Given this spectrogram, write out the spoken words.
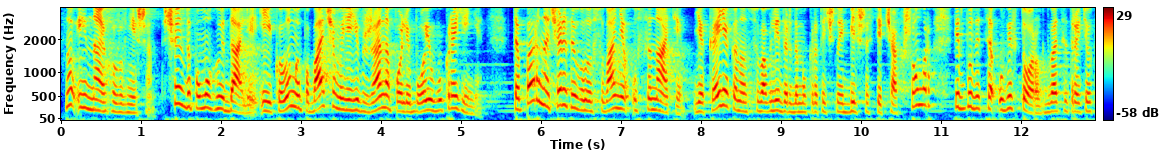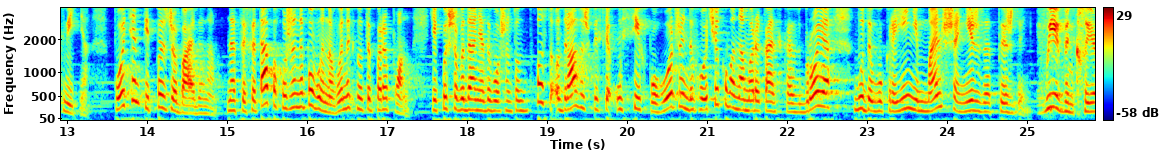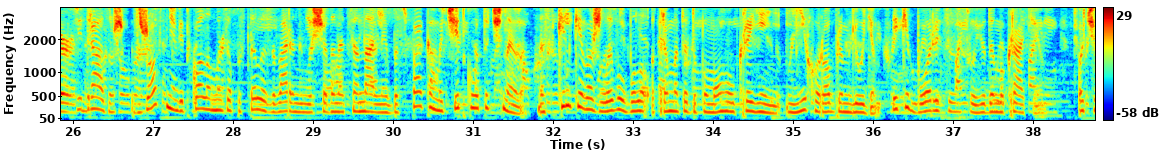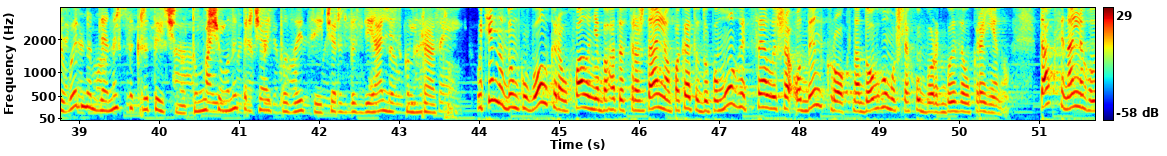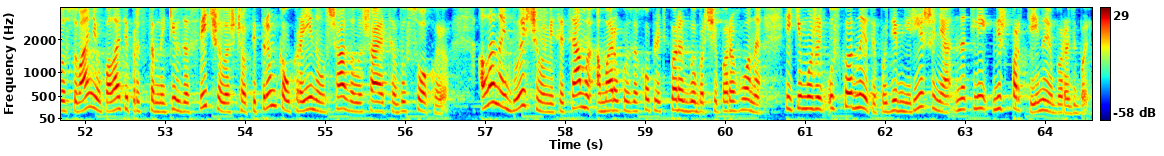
Ну і найголовніше, що з допомогою далі, і коли ми побачимо її вже на полі бою в Україні. Тепер на черзі голосування у Сенаті, яке, як анонсував лідер демократичної більшості Чак Шумер, відбудеться у вівторок, 23 квітня. Потім підпис Джо Байдена. На цих етапах уже не повинно виникнути перепон. Як пише видання The Washington Post, одразу ж після усіх погоджень довгоочікувана американська зброя буде в Україні менше ніж за тиждень. Відразу ж з жовтня, відколи ми запустили звернення щодо національної безпеки, ми чітко уточнили, наскільки важливо було отримати допомогу Україні і її хоробрим людям, які борються за свою демократію. Очевидно, для них це критично, тому що вони втрачають позиції через бездіяльність конгресу. Утім, на думку Волкера, ухвалення багатостраждального пакету допомоги це лише один крок на довгому шляху боротьби за Україну. Так, фінальне голосування у палаті представників засвідчило, що підтримка України у США залишається високою. Але найближчими місяцями Америку захоплять передвиборчі перегони, які можуть ускладнити подібні рішення на тлі міжпартійної боротьби.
